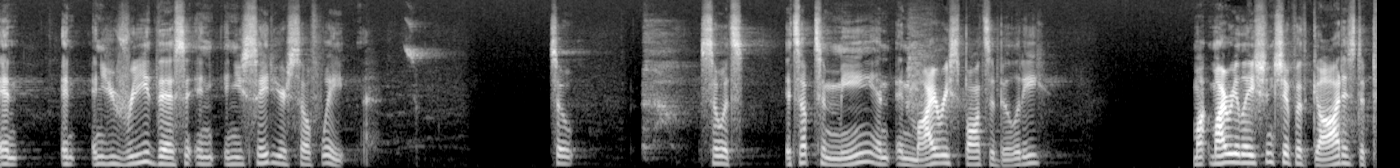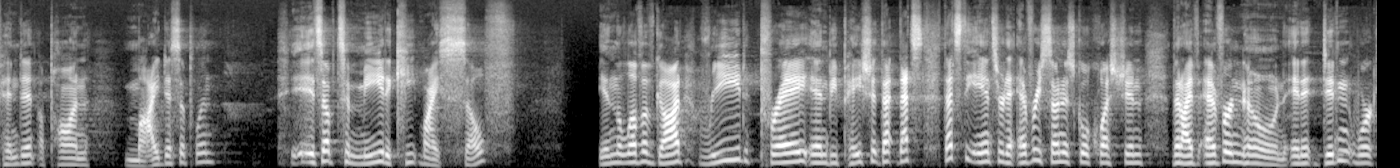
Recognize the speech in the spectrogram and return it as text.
and, and, and you read this and, and you say to yourself, wait, so, so it's, it's up to me and, and my responsibility my, my relationship with God is dependent upon my discipline. It's up to me to keep myself in the love of God. Read, pray, and be patient. That, that's, that's the answer to every Sunday school question that I've ever known. And it didn't work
